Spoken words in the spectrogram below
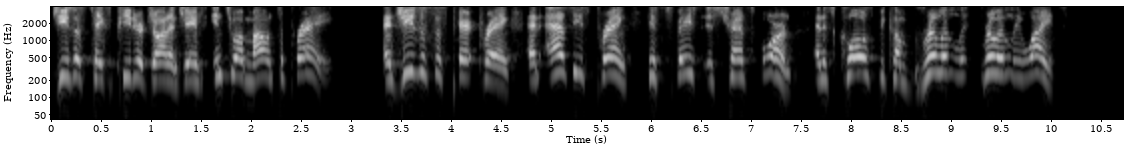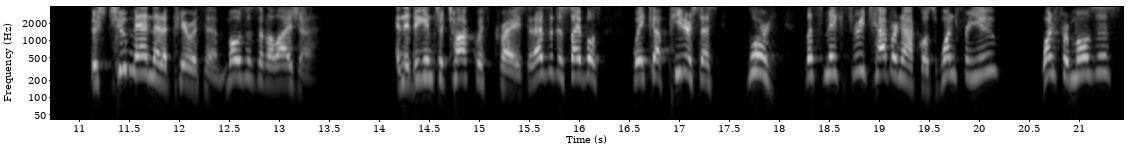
Jesus takes Peter, John, and James into a mountain to pray. And Jesus is praying. And as he's praying, his face is transformed and his clothes become brilliantly, brilliantly white. There's two men that appear with him, Moses and Elijah. And they begin to talk with Christ. And as the disciples wake up, Peter says, Lord, let's make three tabernacles one for you, one for Moses,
